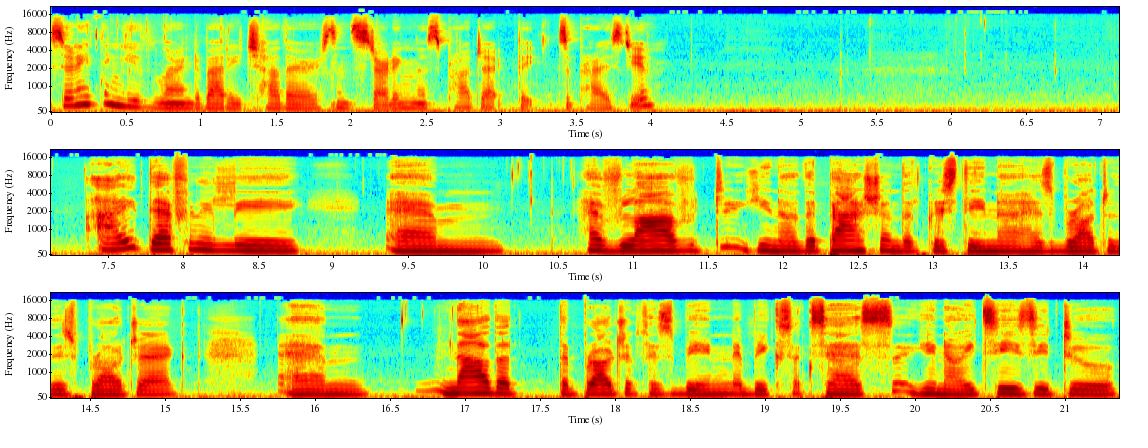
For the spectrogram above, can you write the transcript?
Is there anything you've learned about each other since starting this project that surprised you? I definitely um, have loved, you know, the passion that Christina has brought to this project. Um, now that the project has been a big success, you know, it's easy to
